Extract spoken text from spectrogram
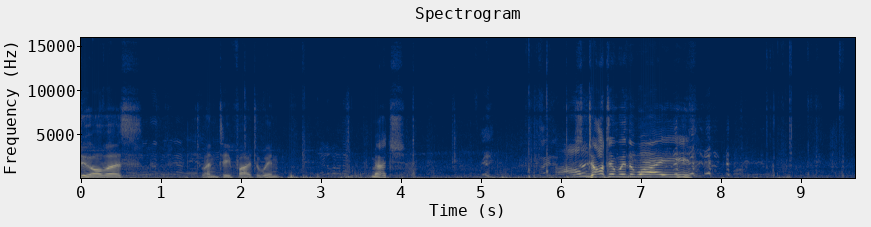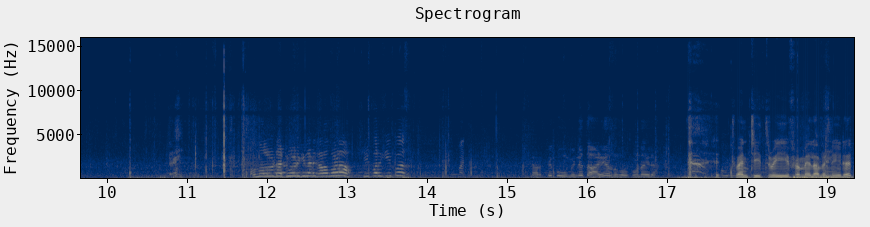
two overs, 25 to win. Match. Ow. Started with the wide. Twenty-three from eleven needed.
